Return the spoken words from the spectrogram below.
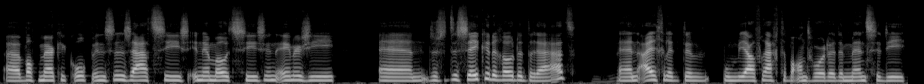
Eh, wat merk ik op in sensaties, in emoties, in energie? En dus het is zeker de rode draad. En eigenlijk, de, om jouw vraag te beantwoorden, de mensen die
